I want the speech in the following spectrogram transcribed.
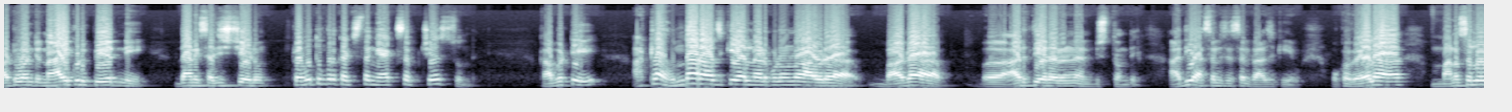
అటువంటి నాయకుడి పేరుని దానికి సజెస్ట్ చేయడం ప్రభుత్వం కూడా ఖచ్చితంగా యాక్సెప్ట్ చేస్తుంది. కాబట్టి అట్లా హుందా రాజకీయాలు నడపడంలో ఆవిడ బాగా ఆరితేరాలని ఆరితేరారని అనిపిస్తుంది. అది అసలు సిసలు రాజకీయం. ఒకవేళ మనసులో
